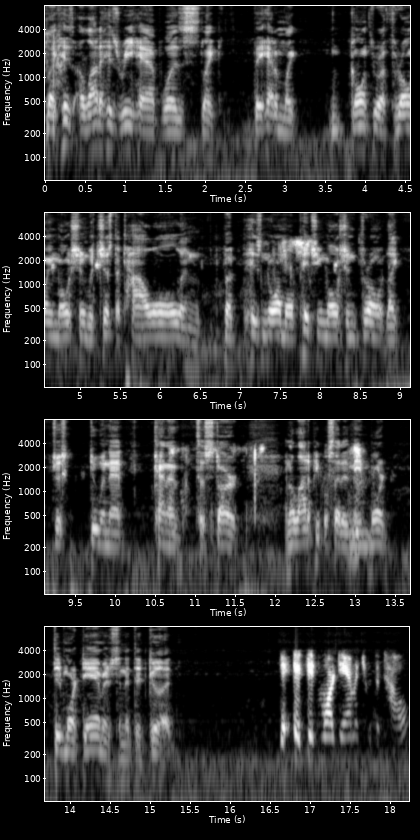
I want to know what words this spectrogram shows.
like his a lot of his rehab was like they had him like going through a throwing motion with just a towel and but his normal pitching motion throw like just doing that kind of to start and a lot of people said it made more did more damage than it did good It, it did more damage with the towel.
